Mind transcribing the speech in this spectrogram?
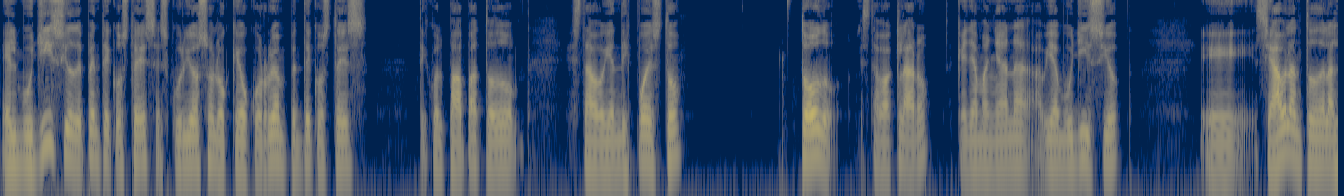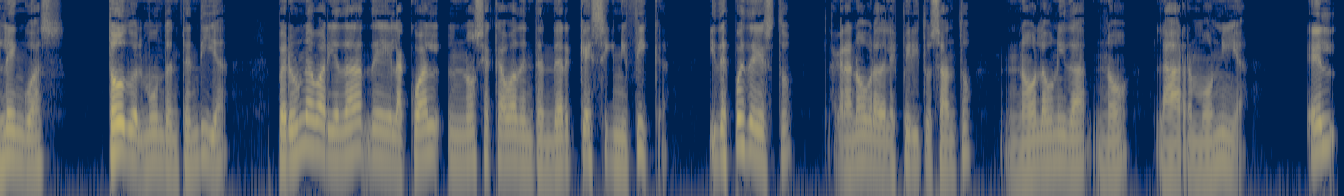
El bullicio de Pentecostés, es curioso lo que ocurrió en Pentecostés, dijo el Papa, todo estaba bien dispuesto, todo estaba claro, aquella mañana había bullicio, eh, se hablan todas las lenguas, todo el mundo entendía, pero una variedad de la cual no se acaba de entender qué significa. Y después de esto, la gran obra del Espíritu Santo, no la unidad, no la armonía. Él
